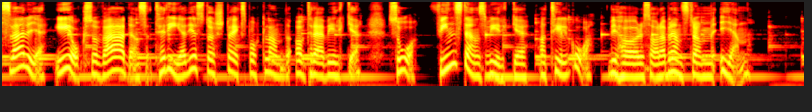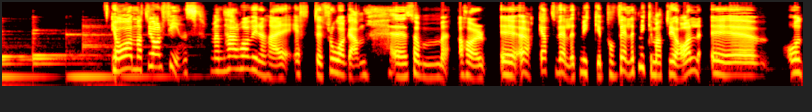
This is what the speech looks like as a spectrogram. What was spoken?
Sverige är också världens tredje största exportland av trävirke. Så Finns det ens virke att tillgå? Vi hör Sara Brännström igen. Ja, material finns, men här har vi den här efterfrågan eh, som har eh, ökat väldigt mycket på väldigt mycket material. Eh, och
